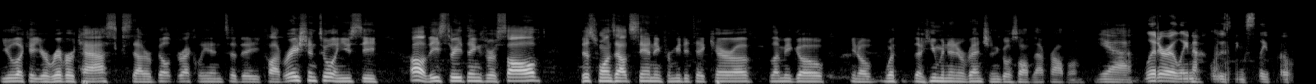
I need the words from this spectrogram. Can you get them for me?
you look at your river tasks that are built directly into the collaboration tool and you see, oh, these three things were solved. this one's outstanding for me to take care of. Let me go, you know, with the human intervention, go solve that problem. Yeah, literally not losing sleep over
